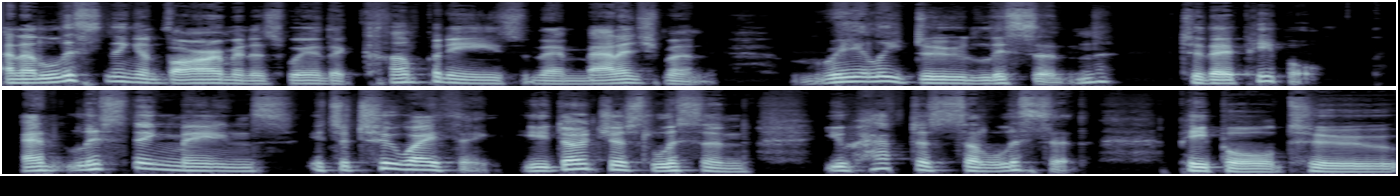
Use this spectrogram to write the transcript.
And a listening environment is where the companies and their management really do listen to their people. And listening means it's a two way thing. You don't just listen, you have to solicit people to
